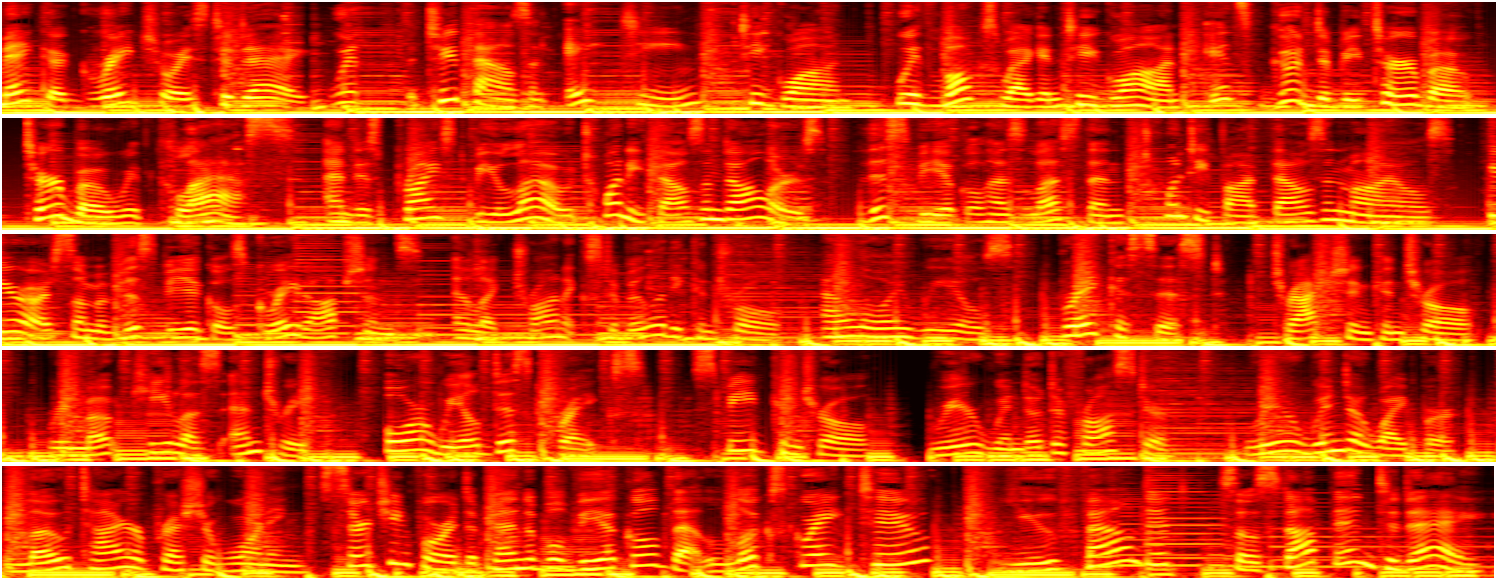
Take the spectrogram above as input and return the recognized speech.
Make a great choice today with the 2018 Tiguan. With Volkswagen Tiguan, it's good to be turbo. Turbo with class and is priced below $20,000. This vehicle has less than 25,000 miles. Here are some of this vehicle's great options. Electronic stability control, alloy wheels, brake assist, traction control, remote keyless entry, four-wheel disc brakes, speed control, rear window defroster, rear window wiper, low tire pressure warning. Searching for a dependable vehicle that looks great too? You found it, so stop in today.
